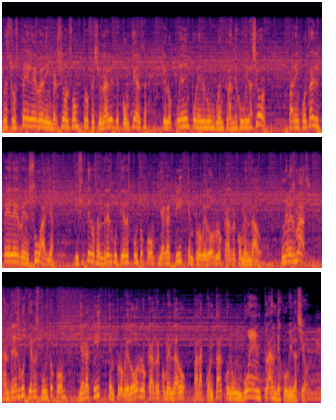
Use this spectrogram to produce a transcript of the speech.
Nuestros PLR de inversión son profesionales de confianza que lo pueden poner en un buen plan de jubilación. Para encontrar el PLR en su área, visítenos andresgutierrez.com y haga clic en proveedor local recomendado. Una vez más, andresgutierrez.com y haga clic en proveedor local recomendado para contar con un buen plan de jubilación.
